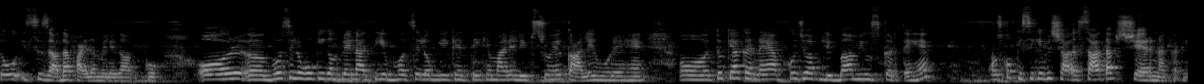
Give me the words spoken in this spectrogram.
तो इससे ज़्यादा फ़ायदा मिलेगा आपको। और बहुत से लोगों की कंप्लेन आती है बहुत से लोग ये कहते हैं कि हमारे लिप्स जो है काले हो रहे हैं। और तो क्या करना है आपको जो आप लिप बाम यूज़ करते हैं उसको किसी के भी साथ आप शेयर ना करें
